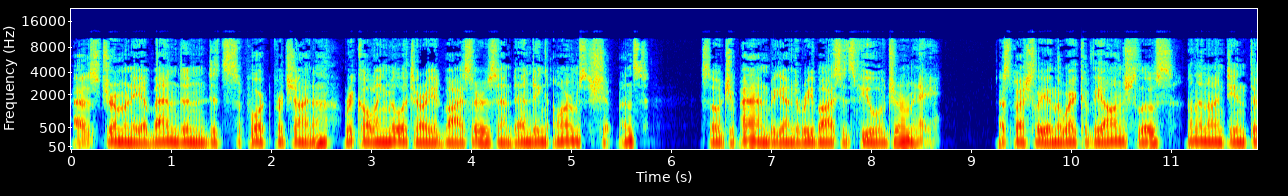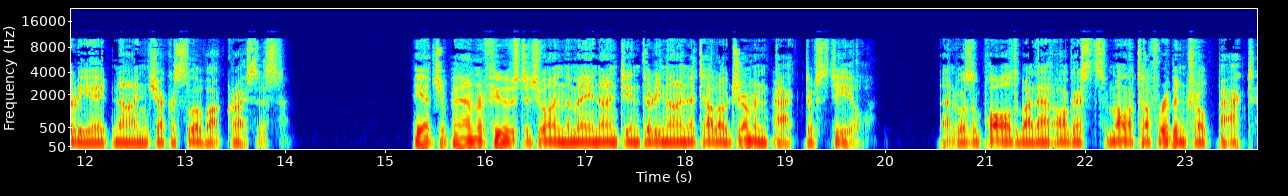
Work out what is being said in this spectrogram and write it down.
As Germany abandoned its support for China, recalling military advisers and ending arms shipments, so Japan began to revise its view of Germany especially in the wake of the Anschluss and the 1938-9 Czechoslovak crisis. Yet Japan refused to join the May 1939 Italo-German Pact of Steel, and was appalled by that August's Molotov-Ribbentrop Pact,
